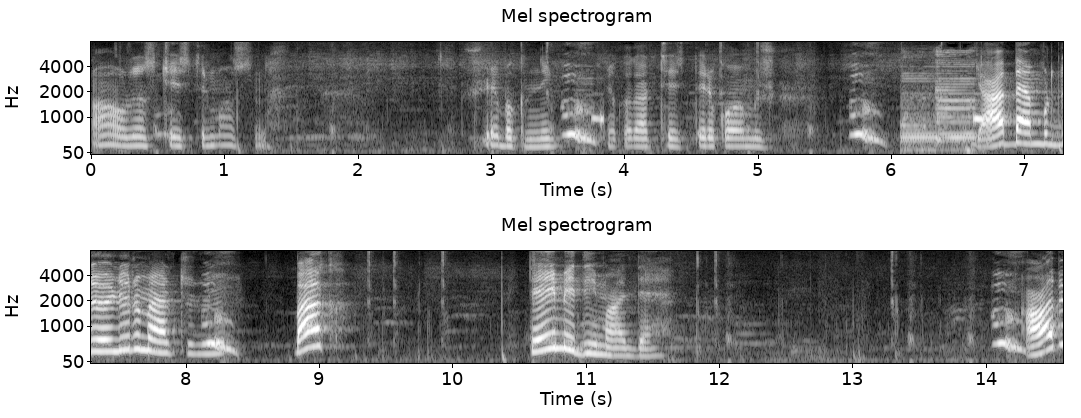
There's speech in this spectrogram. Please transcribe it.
Aa orası kestirme aslında. Şuraya bakın ne, ne kadar testleri koymuş. Ya ben burada ölürüm her türlü. Bak. Değmediğim halde. Abi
